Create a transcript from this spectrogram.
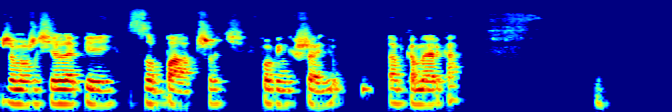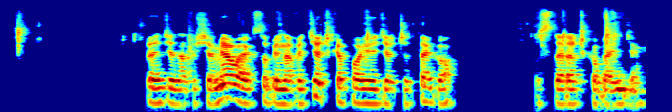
że może się lepiej zobaczyć w powiększeniu. Tam kamerka. Będzie Natusia miała, jak sobie na wycieczkę pojedzie, czy tego, to stereczko będzie.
